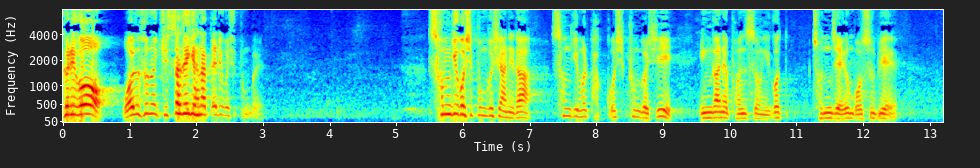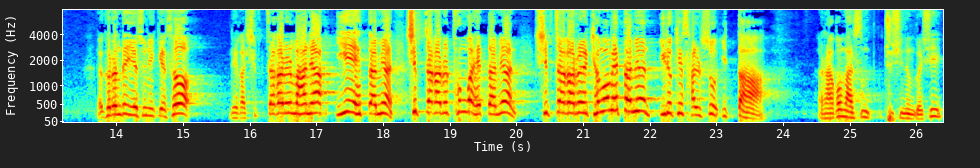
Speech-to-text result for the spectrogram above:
그리고 원수는 귀싸대기 하나 때리고 싶은 거예요. 섬기고 싶은 것이 아니라 섬김을 받고 싶은 것이 인간의 본성이고 존재의 모습이에요. 그런데 예수님께서 내가 십자가를 만약 이해했다면, 십자가를 통과했다면, 십자가를 경험했다면 이렇게 살 수 있다. 라고 말씀 주시는 것이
